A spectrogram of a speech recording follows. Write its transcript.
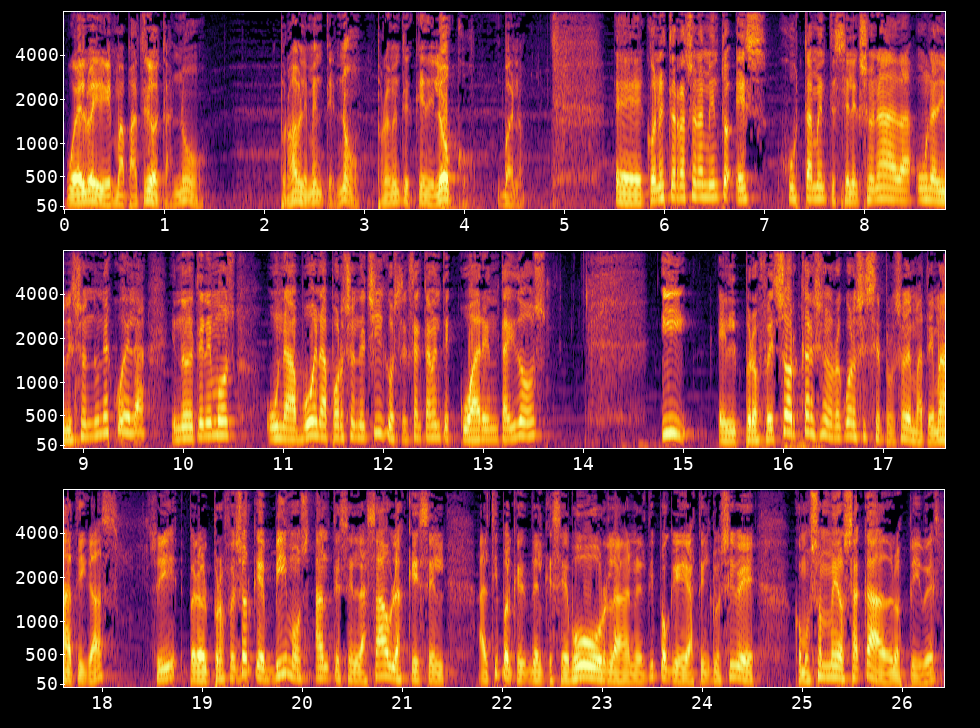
vuelve y es más patriota. No, probablemente no, probablemente quede loco. Bueno, eh, con este razonamiento es justamente seleccionada una división de una escuela en donde tenemos una buena porción de chicos, exactamente 42, y el profesor, claro, yo no recuerdo si es el profesor de matemáticas, ¿sí? Pero el profesor que vimos antes en las aulas, que es el al tipo que- del que se burlan, el tipo que hasta inclusive, como son medio sacados los pibes,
